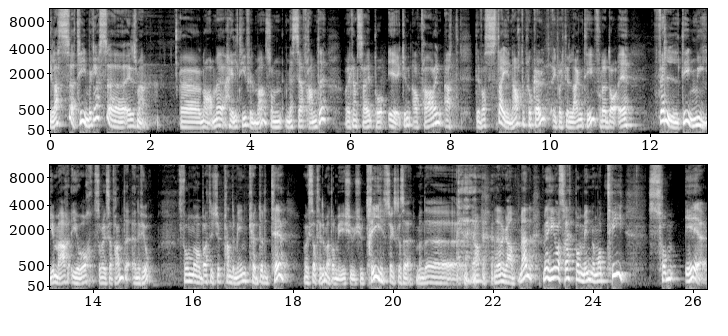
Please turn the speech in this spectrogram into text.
glasset, timeglasset, Eidesmann. Uh, nå har vi hele ti filmer som vi ser fram til. Og jeg kan si på egen erfaring at det var steinhardt å plukke ut. Jeg brukte lang tid, for det er veldig mye mer i år som jeg ser fram til, enn i fjor. Så får vi håpe at ikke pandemien kødder det til. Og jeg ser til og med at det er mye i 2023 som jeg skal se. Men det, ja, men det er noe annet. Men vi hiver oss rett på min nummer ti, som er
